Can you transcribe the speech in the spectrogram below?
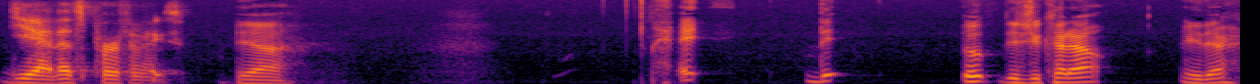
yeah, that's perfect. Yeah. Hey, the, oop, did you cut out? Are you there?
